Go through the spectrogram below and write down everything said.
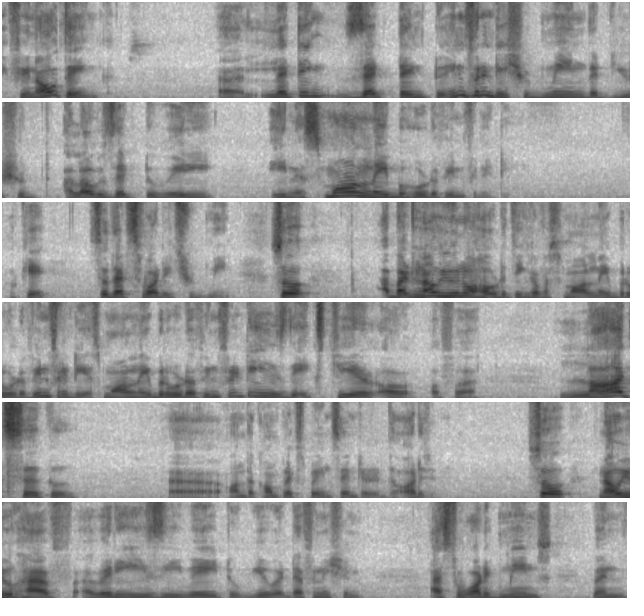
if you now think uh, letting z tend to infinity should mean that you should allow z to vary in a small neighborhood of infinity. Okay? So that is what it should mean. So uh, but now you know how to think of a small neighborhood of infinity. A small neighborhood of infinity is the exterior of, of a large circle on the complex plane centered at the origin. So now you have a very easy way to give a definition as to what it means when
